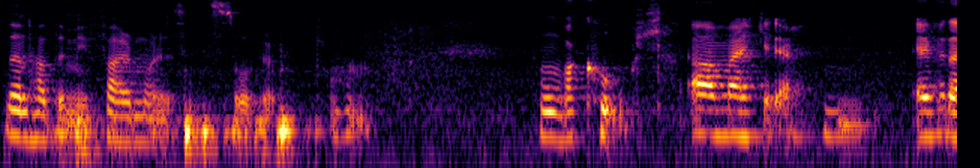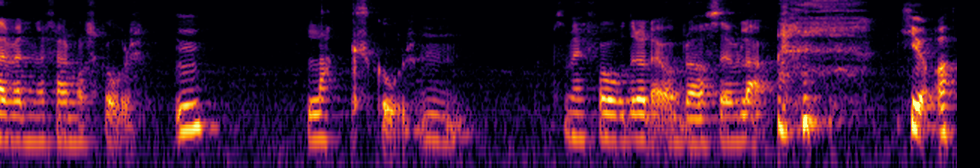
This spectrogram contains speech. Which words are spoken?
Den hade min farmor i sitt sovrum. Hon, hon var cool. Ja, jag märker det. Jag har fått även en farmors skor. Mm. Lackskor. Mm. Som är fodrade och bra sula. Ja,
